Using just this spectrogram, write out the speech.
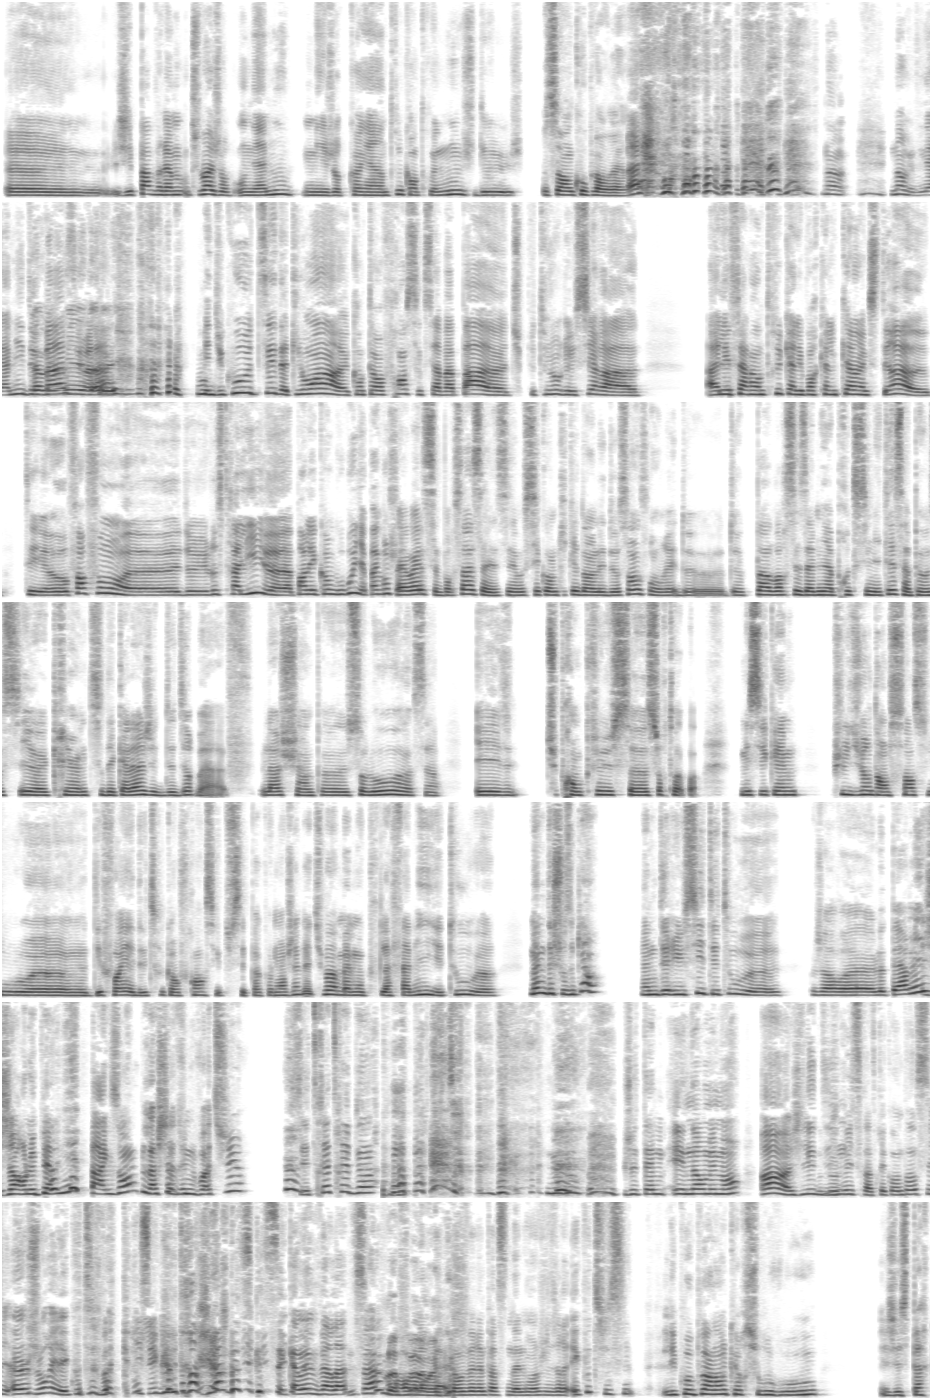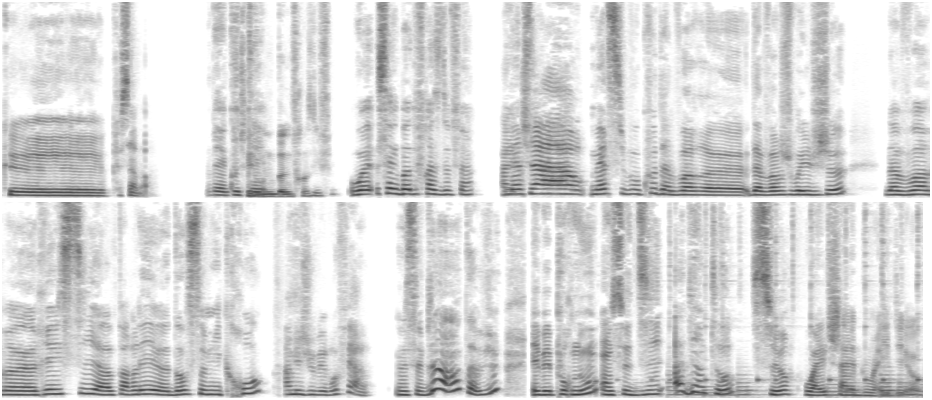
euh, j'ai pas vraiment tu vois genre on est amis mais genre quand il y a un truc entre nous je, de, je- C'est en couple en vrai. non non mais on est amis de Non, base voilà. bah mais du coup tu sais d'être loin euh, quand t'es en France et que ça va pas euh, tu peux toujours réussir à aller faire un truc aller voir quelqu'un etc euh, t'es au fin fond euh, de l'Australie euh, à part les kangourous il y a pas grand chose Bah ouais, c'est pour ça, c'est aussi compliqué dans les deux sens, en vrai, de de pas avoir ses amis à proximité, ça peut aussi euh, créer un petit décalage et de dire, bah pff, là, je suis un peu solo euh, ça et tu prends plus euh, sur toi, quoi. mais c'est quand même plus dur dans le sens où euh, des fois il y a des trucs en France et tu sais pas comment gérer tu vois même toute la famille et tout euh, même des choses bien hein. même des réussites et tout euh. Genre euh, le permis? genre le permis par exemple l'achat d'une voiture C'est très très bien. Loulou, je t'aime énormément. Oh, je l'ai dit. Loulou, il sera très content si un jour il écoute ce podcast. Il écoutera parce que c'est quand même vers la fin. pour la fin, ouais. Je l'enverrai personnellement, je lui dirais, écoute celui-ci. Les copains, cœur sur vous. Et J'espère que que ça va. Ben C'est écoutez, une bonne phrase du film. ouais, c'est une bonne phrase de fin. Allez, Merci. ciao. Merci beaucoup d'avoir euh, d'avoir joué le jeu, d'avoir euh, réussi à parler euh, dans ce micro. Ah mais je vais refaire. Mais c'est bien, hein, t'as vu? Et ben pour nous, on se dit à bientôt sur Wild Child Radio.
